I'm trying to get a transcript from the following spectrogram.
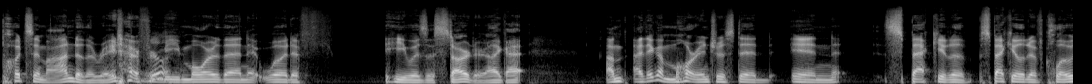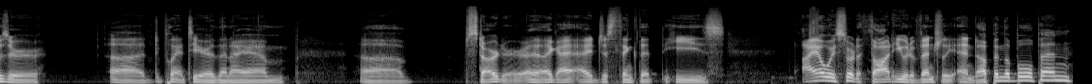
puts him onto the radar for really? me more than it would if he was a starter. Like I, I'm I think I'm more interested in speculative speculative closer uh, Duplantier than I am uh, starter. Uh, like I, I just think that he's. I always sort of thought he would eventually end up in the bullpen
